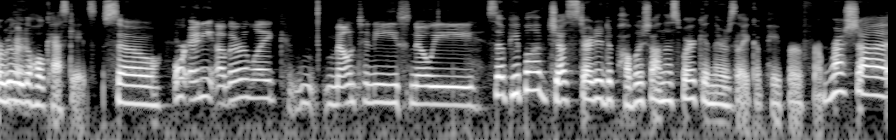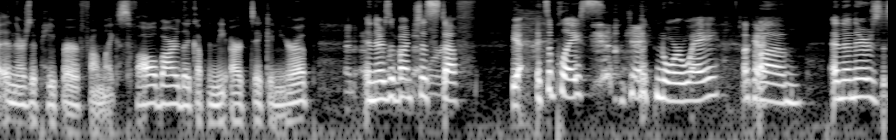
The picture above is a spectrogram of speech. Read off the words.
or really Okay. the whole Cascades. So. or any other like mountainy, snowy. So people have just started to publish on this work, and there's like a paper from Russia, and there's a paper from like Svalbard, like up in the Arctic in Europe, and, there's a bunch of word. stuff. Yeah, it's a place, Okay. like Norway. Okay. Um, and then there's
